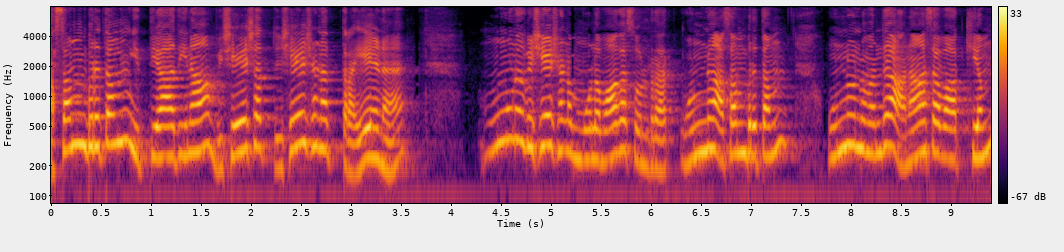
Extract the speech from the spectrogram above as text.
அசம்பிருதம் இத்தியாதினா விசேஷ விசேஷணத்ரயேன மூணு விசேஷணம் மூலமாக சொல்கிறார் ஒன்று அசம்பிருத்தம் இன்னொன்று வந்து அநாச வாக்கியம்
